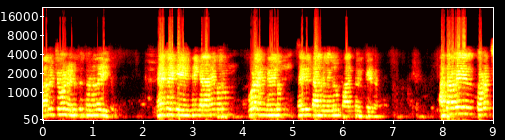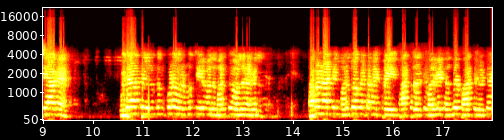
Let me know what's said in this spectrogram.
மகிழ்ச்சியோடு எடுத்துச் சொன்னதை நேற்றைக்கு நீங்கள் அனைவரும் ஊடகங்களிலும் செய்தித்தாள்களிலும் பார்த்திருப்பீர்கள். அந்த வகையில் தொடர்ச்சியாக குஜராத்தில் இருந்தும் கூட ஒரு நூத்தி இருபது மருத்துவ வல்லுநர்கள் தமிழ்நாட்டின் மருத்துவ கட்டமைப்பை பார்ப்பதற்கு வருகை தந்து பார்த்துவிட்டு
